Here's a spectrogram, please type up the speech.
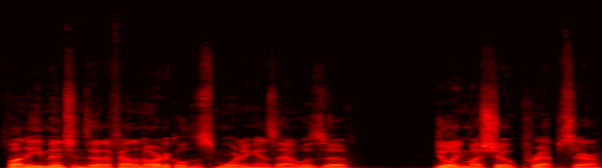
Funny he mentions that. I found an article this morning as I was uh, doing my show prep, Sarah,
